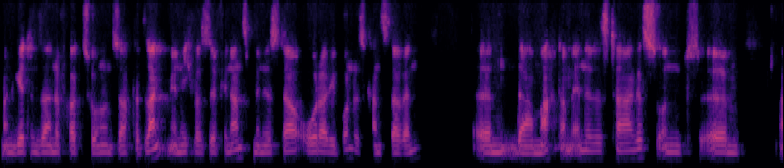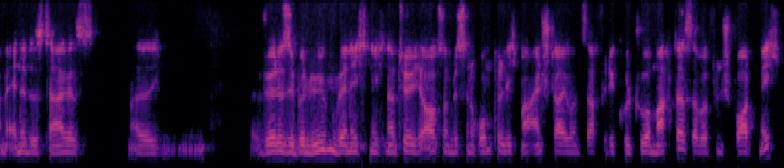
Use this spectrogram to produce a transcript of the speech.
Man geht in seine Fraktion und sagt, das langt mir nicht, was der Finanzminister oder die Bundeskanzlerin ähm, da macht am Ende des Tages. Und ähm, am Ende des Tages also würde sie belügen, wenn ich nicht natürlich auch so ein bisschen rumpelig mal einsteige und sage, für die Kultur macht das, aber für den Sport nicht.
